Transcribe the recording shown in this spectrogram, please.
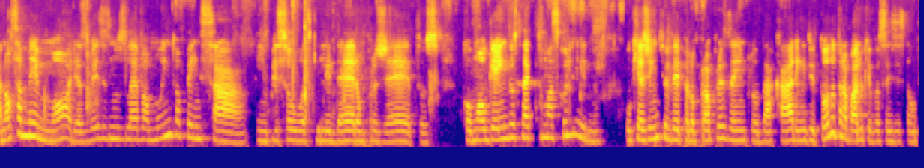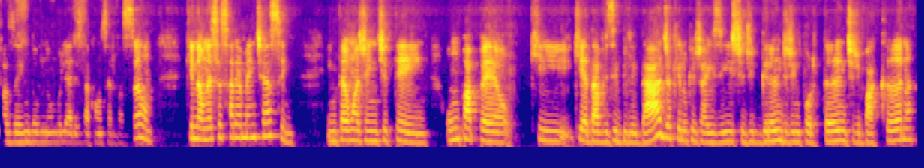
a nossa memória, às vezes, nos leva muito a pensar em pessoas que lideram projetos como alguém do sexo masculino. O que a gente vê pelo próprio exemplo da Karen e de todo o trabalho que vocês estão fazendo no Mulheres da Conservação, que não necessariamente é assim. Então, a gente tem um papel que, que é dar visibilidade àquilo que já existe de grande, de importante, de bacana,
